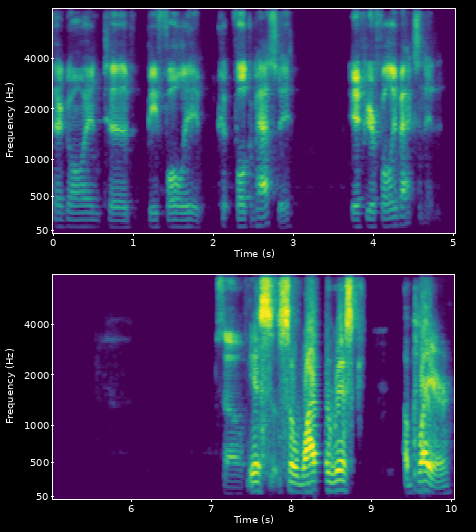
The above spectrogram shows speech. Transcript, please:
they're going to be fully full capacity if you're fully vaccinated. So Yes. So why risk a player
